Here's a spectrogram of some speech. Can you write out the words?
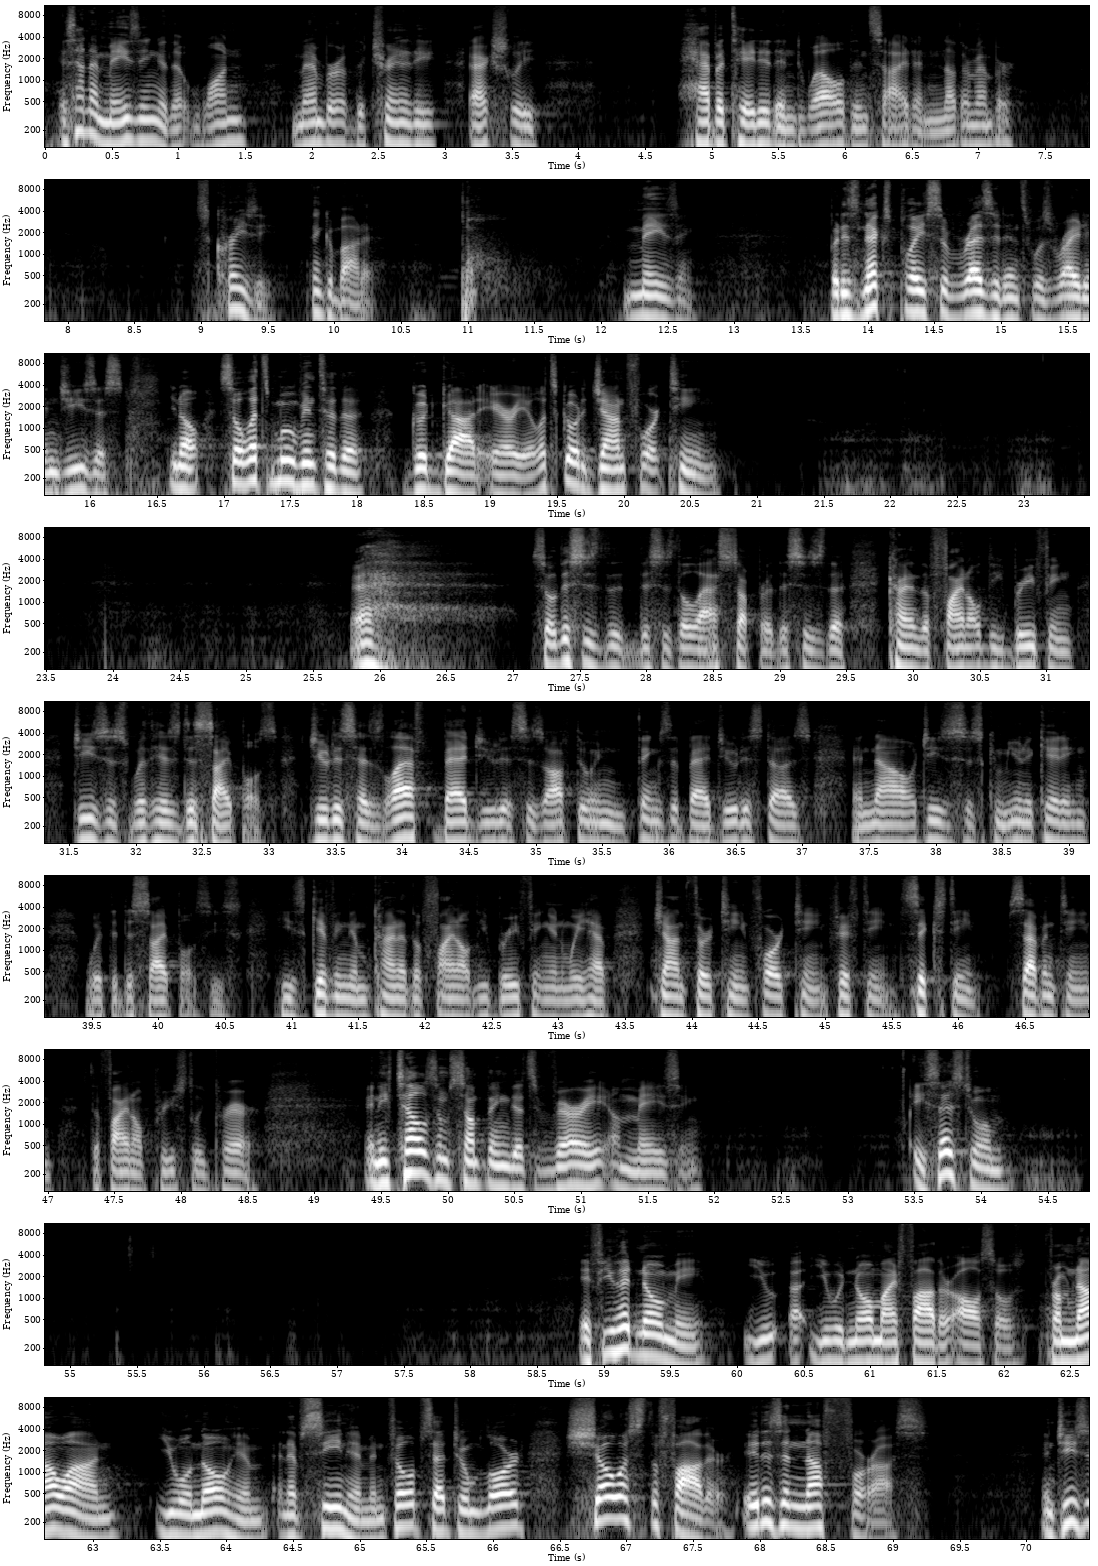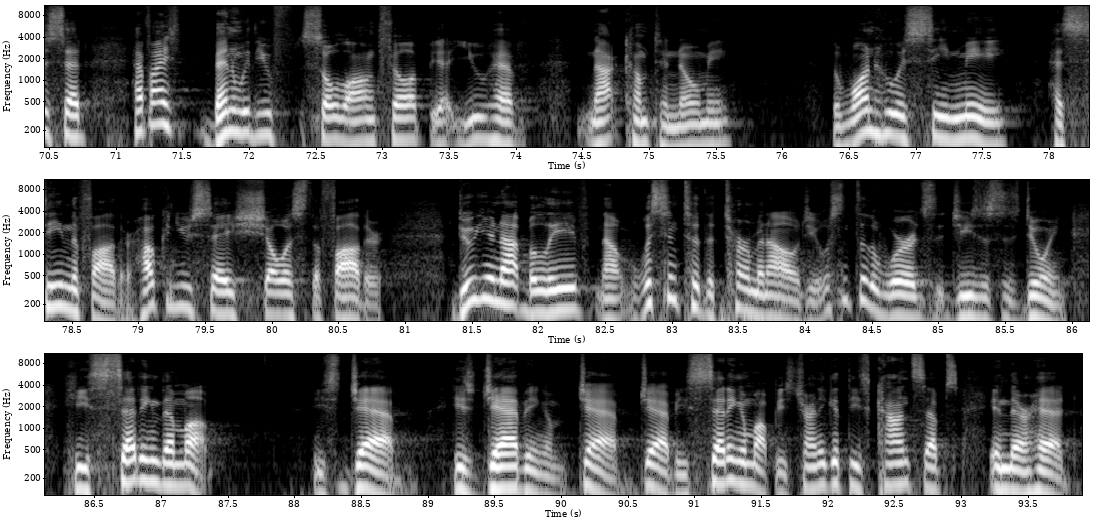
Is that amazing that one member of the Trinity actually habitated and dwelled inside another member? It's crazy. Think about it. Amazing. But his next place of residence was right in Jesus. You know, so let's move into the good God area. Let's go to John 14. Uh, so this is the this is the last supper. This is the kind of the final debriefing Jesus with his disciples. Judas has left. Bad Judas is off doing things that bad Judas does. And now Jesus is communicating with the disciples. He's, he's giving them kind of the final debriefing. And we have John 13, 14, 15, 16, 17, the final priestly prayer. And he tells them something that's very amazing. He says to them, If you had known me, you, uh, you would know my Father also. From now on, you will know him and have seen him. And Philip said to him, Lord, show us the Father. It is enough for us. And Jesus said, Have I been with you so long, Philip, yet you have not come to know me? The one who has seen me has seen the Father. How can you say, Show us the Father? Do you not believe? Now, listen to the terminology. Listen to the words that Jesus is doing. He's setting them up. He's jab. He's jabbing them. Jab, jab. He's setting them up. He's trying to get these concepts in their head.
